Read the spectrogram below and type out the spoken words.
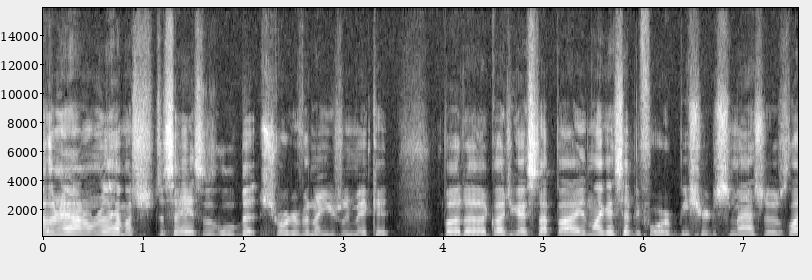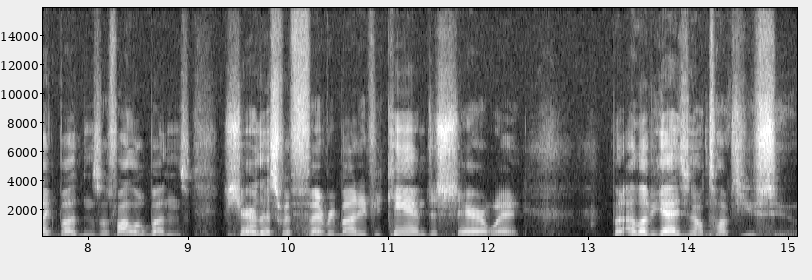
other than that, I don't really have much to say. This is a little bit shorter than I usually make it. But uh, glad you guys stopped by. And like I said before, be sure to smash those like buttons, those follow buttons. Share this with everybody. If you can, just share away. But I love you guys, and I'll talk to you soon.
